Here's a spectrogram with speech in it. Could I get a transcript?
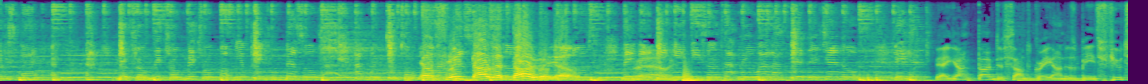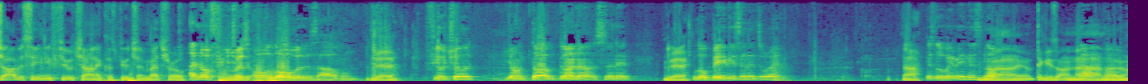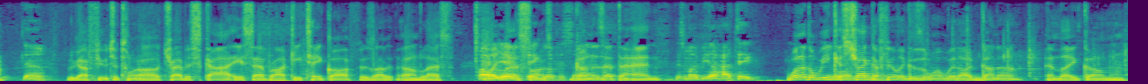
Metro, Metro, Metro, bought me a paint from bezel. I went two-tone- Yo, free Thugger, Thugger, yo. They Yeah. make me eat some top me while I flip the channel. Nigga. Yeah, Young Thug just sounds great on his beats. Future, obviously, you need Future on it because Future and Metro. I know Future is all over this album. Yeah, Future, Young Thug, Gunna's in it. yeah. Little Baby's in it too, right? Nah, Is Little Baby in this? No. nah, I don't think he's on. Nah, No? nah, Oh. Damn. We got Future, uh, Travis Scott, ASAP Rocky, Takeoff is uh, um, last. Oh, yeah, songs. Gunna's at the end. This might be a hot take. One of the weakest what, track I feel like is the one with uh, Gunna and like um,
